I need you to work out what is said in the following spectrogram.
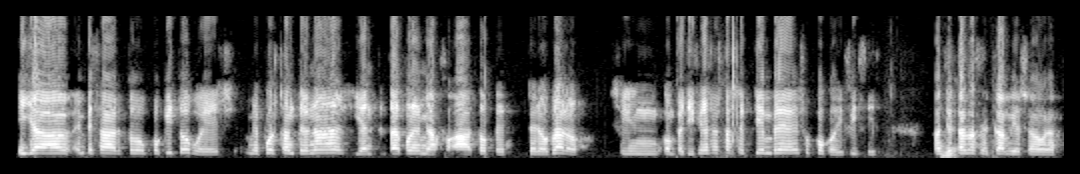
y ya empezar todo un poquito, pues me he puesto a entrenar y a intentar ponerme a, tope. Pero claro, sin competiciones hasta septiembre es un poco difícil. Intentando hacer cambios ahora.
